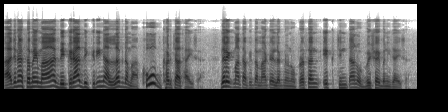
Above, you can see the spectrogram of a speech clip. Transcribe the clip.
આજના સમયમાં દીકરા દીકરીના લગ્નમાં ખૂબ ખર્ચા થાય છે. દરેક માતા પિતા માટે લગ્નનો પ્રસંગ એક ચિંતાનો વિષય બની જાય છે.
